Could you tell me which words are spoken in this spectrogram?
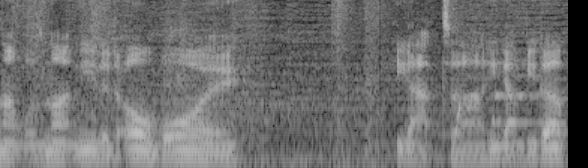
Knot was not needed. Oh boy. He got uh, he got beat up.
